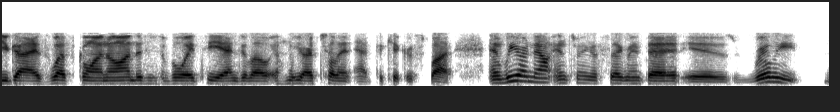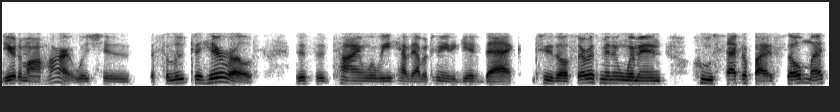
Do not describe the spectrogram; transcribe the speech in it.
you guys, what's going on? This is your boy Teangelo, and we are chilling at the Kick it Spot. And we are now entering a segment that is really dear to my heart, which is a salute to heroes. This is a time where we have the opportunity to give back to those servicemen and women who sacrificed so much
